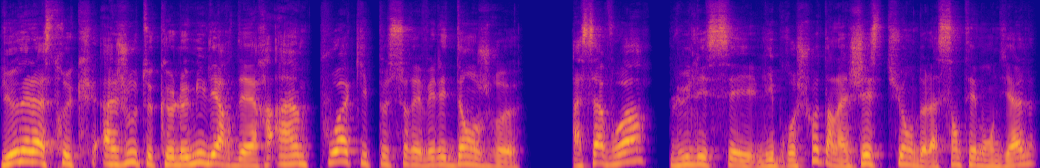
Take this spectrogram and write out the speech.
Lionel Astruc ajoute que le milliardaire a un poids qui peut se révéler dangereux, à savoir lui laisser libre choix dans la gestion de la santé mondiale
